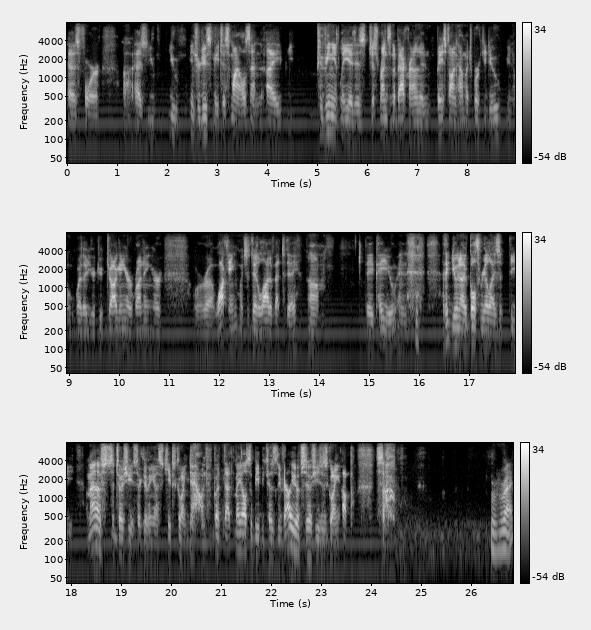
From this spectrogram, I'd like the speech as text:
as for uh, as you you introduced me to Smiles and I conveniently it is just runs in the background and based on how much work you do you know whether you're jogging or running or or uh, walking which I did a lot of that today um, they pay you and i think you and i both realize that the amount of satoshis they're giving us keeps going down but that may also be because the value of satoshis is going up so. Right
